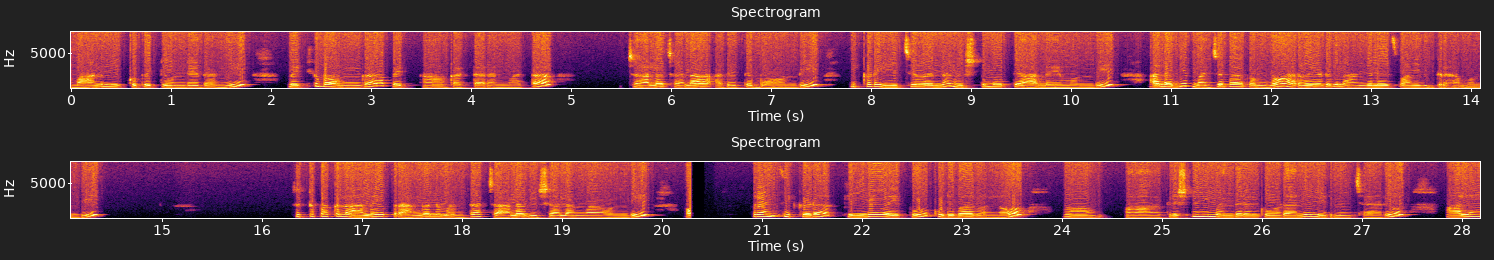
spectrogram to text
బాణం ఎక్కుపెట్టి ఉండేదాన్ని మెట్లు భాగంగా పెట్ కట్టారనమాట చాలా చాలా అదైతే బాగుంది. ఇక్కడ ఈ చివరన విష్ణుమూర్తి ఆలయం ఉంది. అలాగే మధ్య భాగంలో అరవై అడుగుల ఆంజనేయ స్వామి విగ్రహం ఉంది. చుట్టుపక్కల ఆలయ ప్రాంగణం అంతా చాలా విశాలంగా ఉంది. ఫ్రెండ్స్ ఇక్కడ కింది వైపు కుడి భాగంలో ఆ, కృష్ణుని మందిరం కూడా నిర్మించారు. ఆలయ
